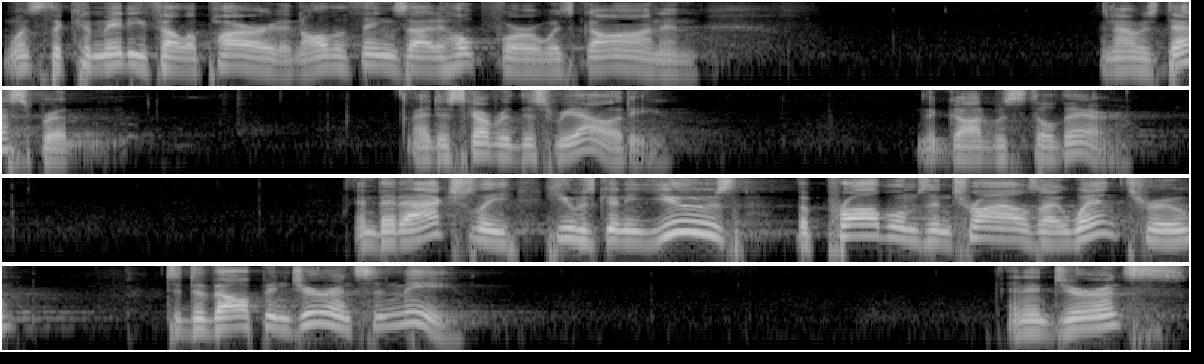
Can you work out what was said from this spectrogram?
once the committee fell apart and all the things I'd hoped for was gone and and I was desperate. I discovered this reality that God was still there. And that actually He was going to use the problems and trials I went through to develop endurance in me. And endurance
